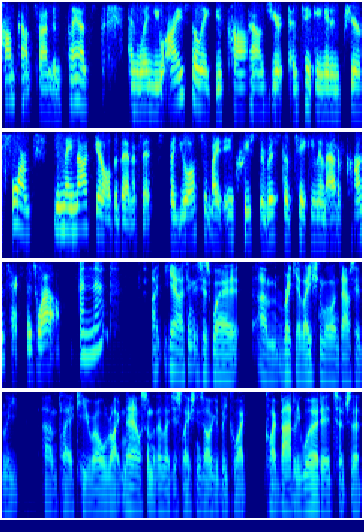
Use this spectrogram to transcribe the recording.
compounds found in plants. And when you isolate these compounds and taking it in pure form, you may not get all the benefits, but you also might increase the risk of taking them out of context as well. And Nat? I, yeah, I think this is where um, regulation will undoubtedly um, play a key role. Right now, some of the legislation is arguably quite quite badly worded, such that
